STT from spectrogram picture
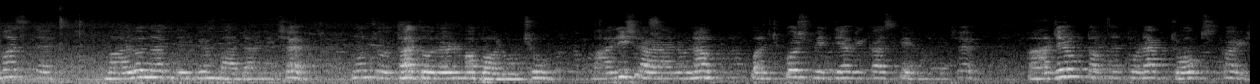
નમસ્તે. મારું નામ દિવ્યમ બાદાણી છે. હું ચોથા ધોરણમાં ભણું છું. મારી શાળાનું નામ પંચકોશ વિદ્યા વિકાસ કેન્દ્ર છે. આજે હું તમને થોડાક જોક્સ કહીશ.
